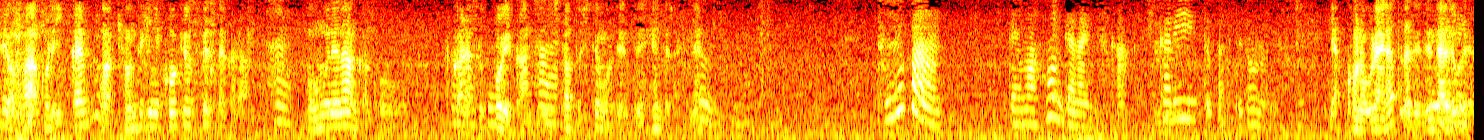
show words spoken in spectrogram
でもまあこれ1回分は基本的に公共スペースだからはい。おおむねなんかこうガラスっぽい感じにしたとしても全然変じゃないね、そうですね。図書館ってまあ本じゃないですか。光とかってどうなんですか？ねいやこのぐらいになったら全然大丈夫だよ、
